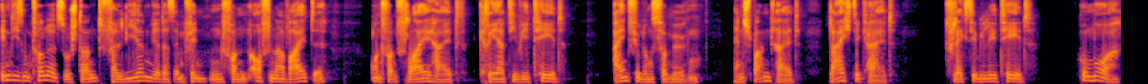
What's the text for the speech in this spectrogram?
In diesem Tunnelzustand verlieren wir das Empfinden von offener Weite und von Freiheit, Kreativität, Einfühlungsvermögen, Entspanntheit, Leichtigkeit, Flexibilität, Humor.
